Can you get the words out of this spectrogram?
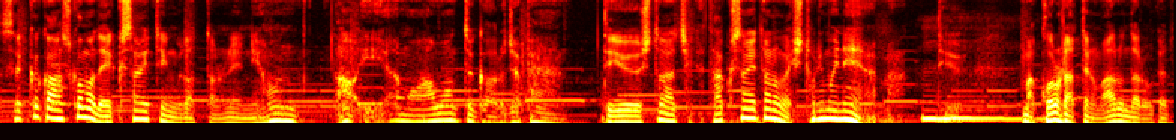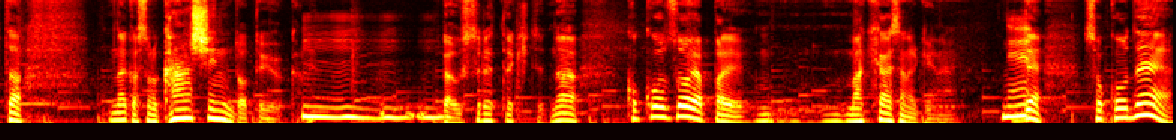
せっかくあそこまでエキサイティングだったのに日本あいやもう I want to go to Japan っていう人たちがたくさんいたのが一人もいねえよまあっていうまあコロナっていうのもあるんだろうけどただなんかその関心度というかね、が薄れてきてだからここぞやっぱりん巻き返さなきゃいけない。ね。でそこで、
